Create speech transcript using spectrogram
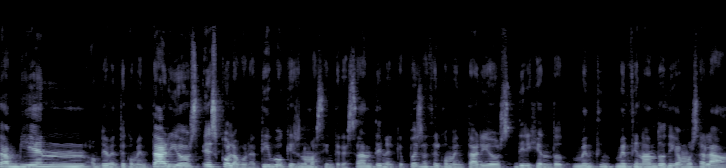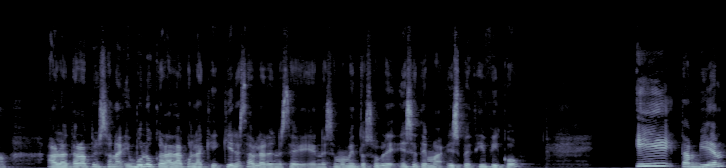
También, obviamente, comentarios. Es colaborativo, que es lo más interesante, en el que puedes hacer comentarios dirigiendo, mencionando, digamos, a la, a la persona involucrada con la que quieres hablar en ese, en ese momento sobre ese tema específico. Y también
